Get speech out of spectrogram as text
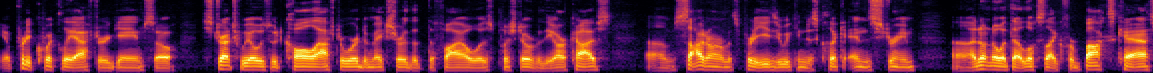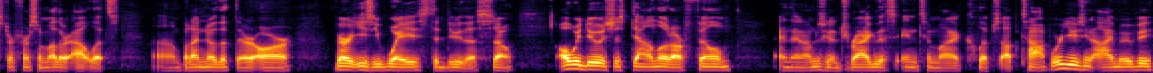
you know, pretty quickly after a game. So Stretch we always would call afterward to make sure that the file was pushed over the archives. Um, sidearm, it's pretty easy. We can just click end stream. Uh, I don't know what that looks like for Boxcast or for some other outlets, um, but I know that there are very easy ways to do this. So all we do is just download our film, and then I'm just going to drag this into my clips up top. We're using iMovie.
